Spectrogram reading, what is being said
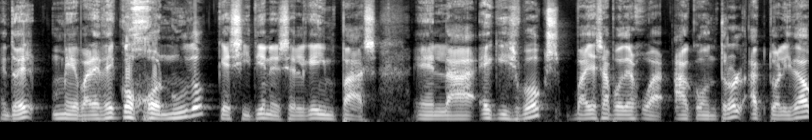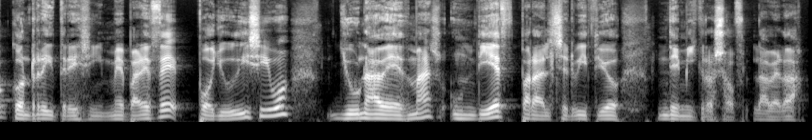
Entonces, me parece cojonudo que si tienes el Game Pass en la Xbox, vayas a poder jugar a control actualizado con Ray Tracing. Me parece polludísimo y una vez más un 10 para el servicio de Microsoft, la verdad.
